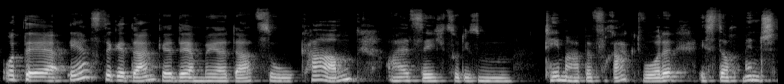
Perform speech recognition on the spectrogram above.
Und der erste Gedanke, der mir dazu kam, als ich zu diesem Thema befragt wurde, ist doch, Mensch,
